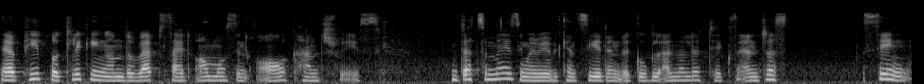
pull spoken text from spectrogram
there are people clicking on the website almost in all countries. That's amazing. Maybe we can see it in the Google Analytics and just seeing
